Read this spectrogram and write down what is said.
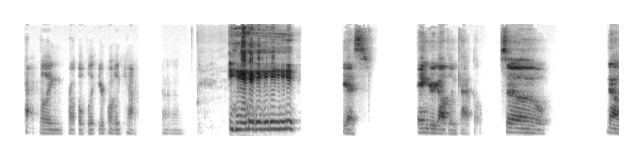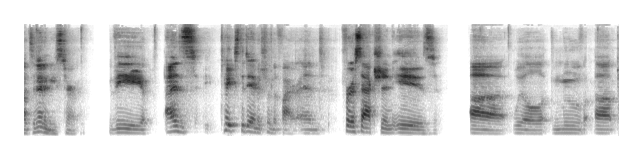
cackling probably. You're probably cackling. Uh, yes, angry goblin cackle. So now it's an enemy's turn. The as takes the damage from the fire, and first action is uh will move up,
